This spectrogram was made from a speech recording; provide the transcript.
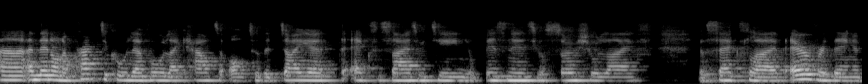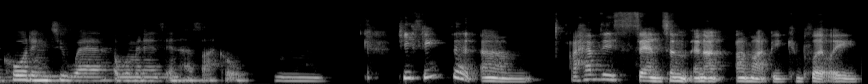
uh, and then on a practical level, like how to alter the diet, the exercise routine, your business, your social life, your sex life, everything according to where a woman is in her cycle. Mm. Do you think that um, I have this sense, and, and I, I might be completely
